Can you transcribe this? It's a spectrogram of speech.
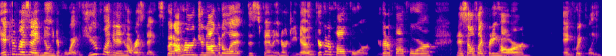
it could resonate a million different ways. You plug it in how it resonates. But I heard you're not going to let this fem energy know you're going to fall for her. You're going to fall for her. And it sounds like pretty hard and quickly.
